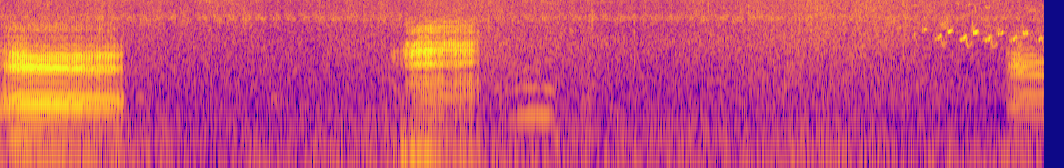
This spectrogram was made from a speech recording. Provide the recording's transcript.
Ah.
